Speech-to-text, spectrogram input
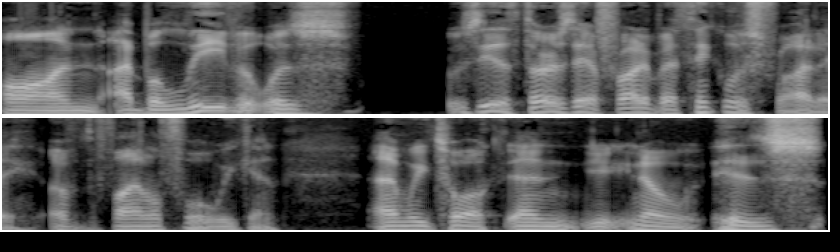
on, I believe it was it was either Thursday or Friday, but I think it was Friday of the Final Four weekend, and we talked, and you, you know his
